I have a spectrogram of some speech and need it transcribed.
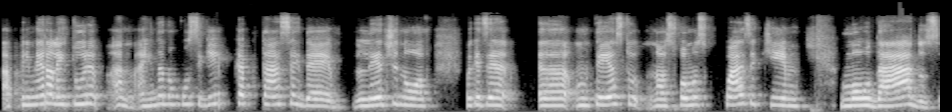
a primeira leitura ah, ainda não consegui captar essa ideia, ler de novo. Quer dizer, uh, um texto, nós fomos quase que moldados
